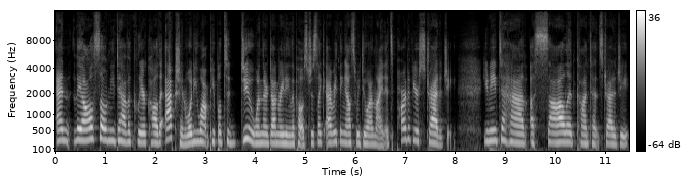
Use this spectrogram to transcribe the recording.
And they also need to have a clear call to action. What do you want people to do when they're done reading the post? Just like everything else we do online, it's part of your strategy. You need to have a solid content strategy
